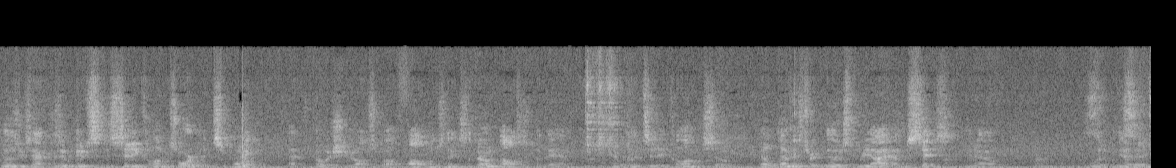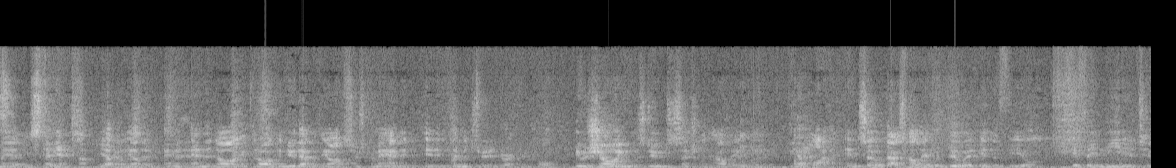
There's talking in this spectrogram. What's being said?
those exact, because it was the city of Columbus ordinance, right? That OSU also well follows, they set their own policies, but they have, they're within the city of Columbus, so they'll demonstrate those three items, six, you know, with the other Six command. Yes, yep, yep, and, and the dog, if the dog can do that with the officer's command, it, it demonstrated direct control. He was showing the students essentially how they would apply it. And so that's how they would do it in the field if they needed to.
